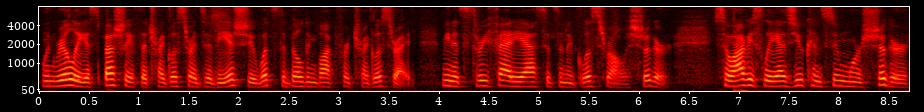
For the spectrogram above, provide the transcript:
when really, especially if the triglycerides are the issue, what's the building block for a triglyceride? I mean, it's three fatty acids and a glycerol, a sugar. So obviously, as you consume more sugar,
